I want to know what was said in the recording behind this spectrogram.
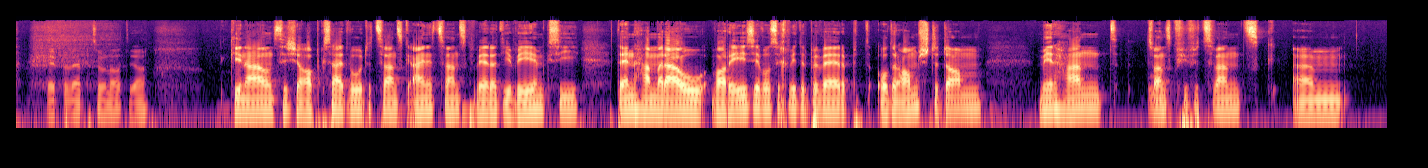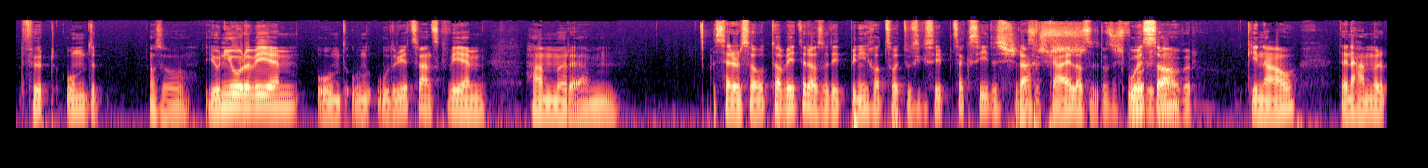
Wettbewerb zulässt, ja. Genau, und es ist ja abgesagt worden, 2021 wäre die WM gewesen. Dann haben wir auch Varese, wo sich wieder bewerbt, oder Amsterdam. Wir haben 2025 ähm, für die Unter also Junioren-WM und U- U23-WM haben wir ähm, Sarasota wieder, also dort bin ich auch 2017 gewesen, das ist recht ist, geil, also das ist USA. Florida, oder? Genau. Dann haben wir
